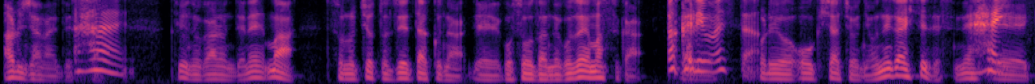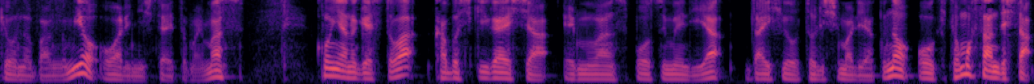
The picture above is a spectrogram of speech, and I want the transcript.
あるじゃないですか。はい、っていうのがあるんでねまあそのちょっと贅沢な、えーご相談でございますがわかりましたえーこれを大木社長にお願いしてですね、はいえー今日の番組を終わりにしたいと思います。今夜のゲストは株式会社 M1 スポーツメディア代表取締役の大木智さんでした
